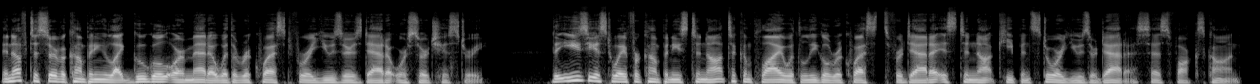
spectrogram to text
enough to serve a company like Google or Meta with a request for a user's data or search history. The easiest way for companies to not to comply with legal requests for data is to not keep and store user data, says Fox Cahn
